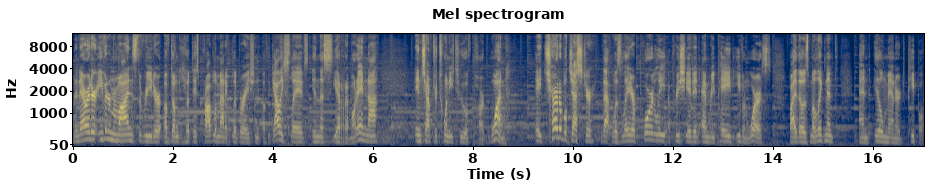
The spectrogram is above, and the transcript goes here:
The narrator even reminds the reader of Don Quixote's problematic liberation of the galley slaves in the Sierra Morena in chapter 22 of part 1. A charitable gesture that was later poorly appreciated and repaid even worse by those malignant and ill-mannered people.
